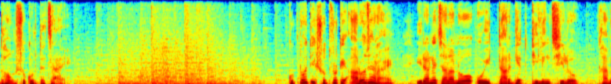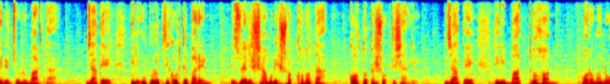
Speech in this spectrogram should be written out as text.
ধ্বংস করতে চায়। কূটনৈতিক সূত্রটি আরও জানায়, ইরানে চালানো ওই টার্গেট কিলিং ছিল খামিনের জন্য বার্তা। যাতে তিনি উপলব্ধি করতে পারেন ইসরায়েলের সামরিক সক্ষমতা কতটা শক্তিশালী, যাতে তিনি বাধ্য হন পরমাণু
